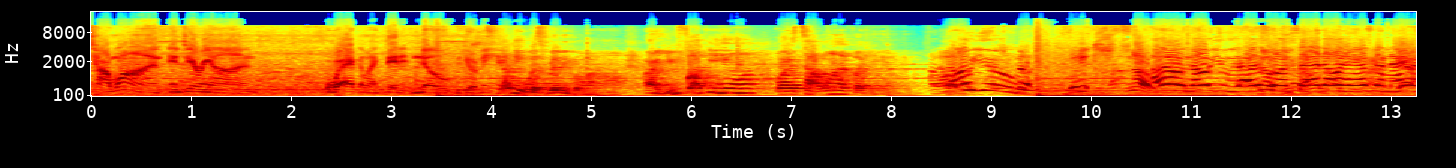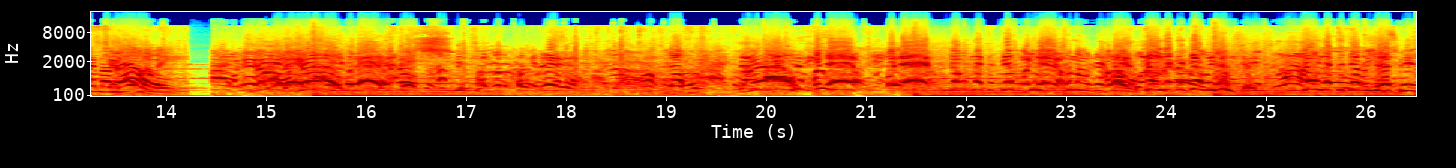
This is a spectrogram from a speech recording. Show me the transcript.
Tijuan and Daryon were acting like they didn't know your man. Tell me what's really going on. Are you fucking him, or is Tijuan fucking him? know you, bitch. No. I don't know you. I just want to say I don't have your name in my mouth. Don't let the devil use you. Come on now. Don't let the devil use you. Don't let the devil use you.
